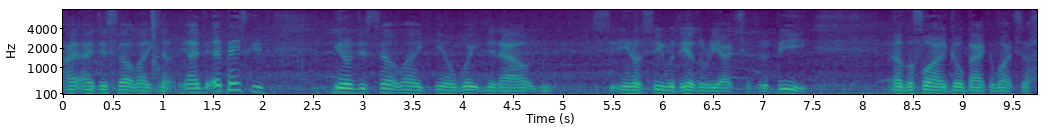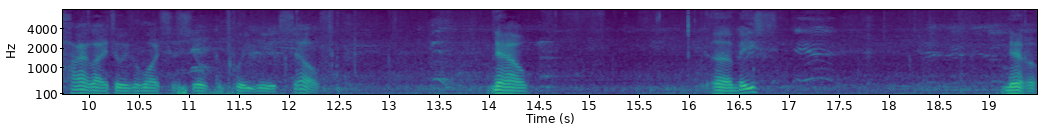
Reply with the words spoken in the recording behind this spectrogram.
I, I just felt like no. I, I, basically, you know, just felt like you know waiting it out and you know see what the other reactions would be uh, before I go back and watch the highlights or even watch the show completely itself. Now, uh, base now,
